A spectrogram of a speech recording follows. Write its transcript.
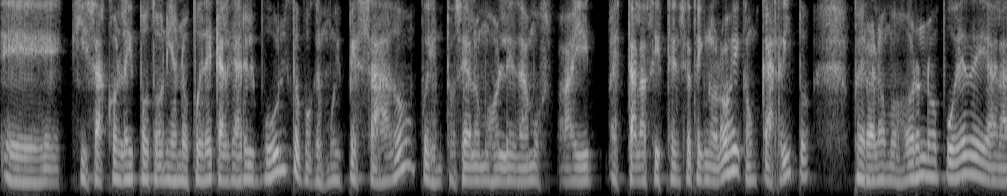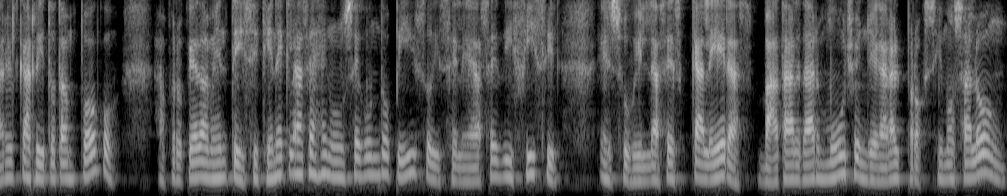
eh, quizás con la hipotonia no puede cargar el bulto porque es muy pesado, pues entonces a lo mejor le damos, ahí está la asistencia tecnológica, un carrito, pero a lo mejor no puede alar el carrito tampoco apropiadamente. Y si tiene clases en un segundo piso y se le hace difícil el subir las escaleras, va a tardar mucho en llegar al próximo salón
